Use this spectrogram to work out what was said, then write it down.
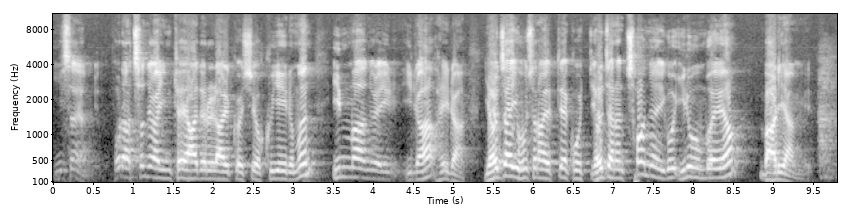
이사야입니다. 보라 처녀가 잉태의 아들을 낳을 것이요 그의 이름은 임마누엘이라 하리라. 여자의 후손할 때그 여자는 처녀이고 이름은 뭐예요? 마리아입니다.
